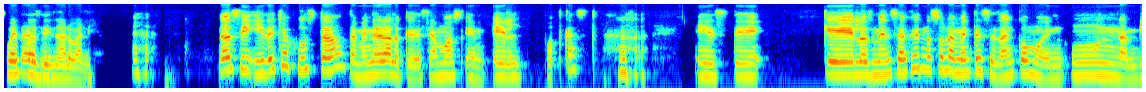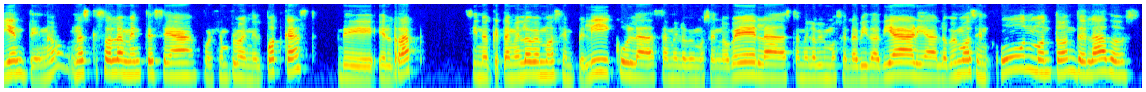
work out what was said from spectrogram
puedes continuar, Vani. No, sí, y de hecho justo también era lo que decíamos en el podcast. este, que los mensajes no solamente se dan como en un ambiente, ¿no? No es que solamente sea, por ejemplo, en el podcast de el rap, sino que también lo vemos en películas, también lo vemos en novelas, también lo vemos en la vida diaria, lo vemos en un montón de lados.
